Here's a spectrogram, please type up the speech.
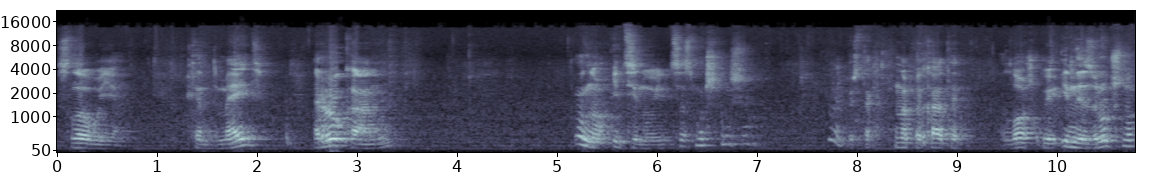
слово є handmade, руками. Воно і цінується смачніше. Ну, якось так напихати ложкою і незручно,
